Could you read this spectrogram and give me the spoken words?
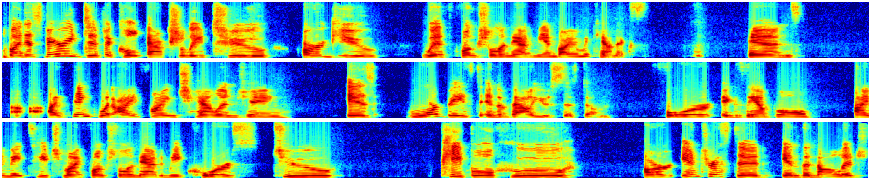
But it's very difficult actually to argue with functional anatomy and biomechanics. And I think what I find challenging is more based in a value system. For example, I may teach my functional anatomy course to people who are interested in the knowledge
